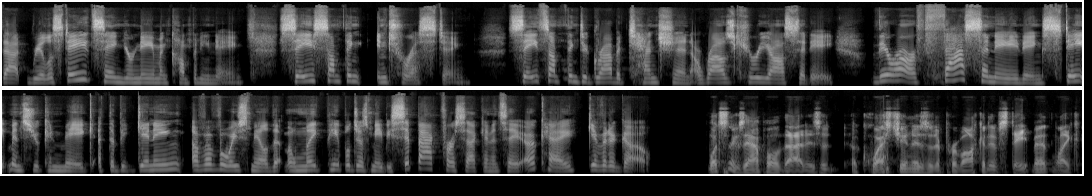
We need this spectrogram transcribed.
that real estate saying your name and company name. Say something interesting. Say something to grab attention, arouse curiosity. There are fascinating statements you can make at the beginning of a voicemail that will make people just maybe sit back for a second and say, okay, give it a go. What's an example of that? Is it a question? Is it a provocative statement? Like,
